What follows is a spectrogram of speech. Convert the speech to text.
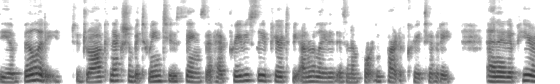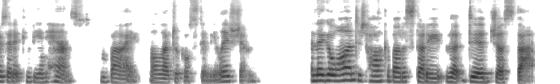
The ability to draw a connection between two things that had previously appeared to be unrelated is an important part of creativity, and it appears that it can be enhanced by electrical stimulation. And they go on to talk about a study that did just that.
